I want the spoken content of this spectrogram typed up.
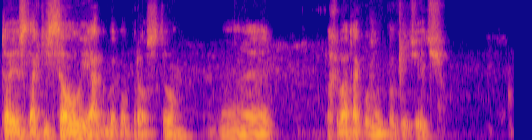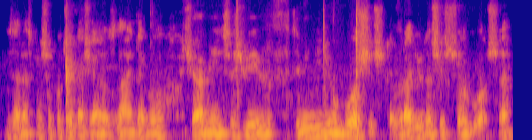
to jest taki soul jakby po prostu. E, Chyba tak umiem powiedzieć. Zaraz proszę poczekać, ja znajdę, bo chciałem mieć coś w tym imieniu ogłosić. To w radiu też jeszcze ogłoszę.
